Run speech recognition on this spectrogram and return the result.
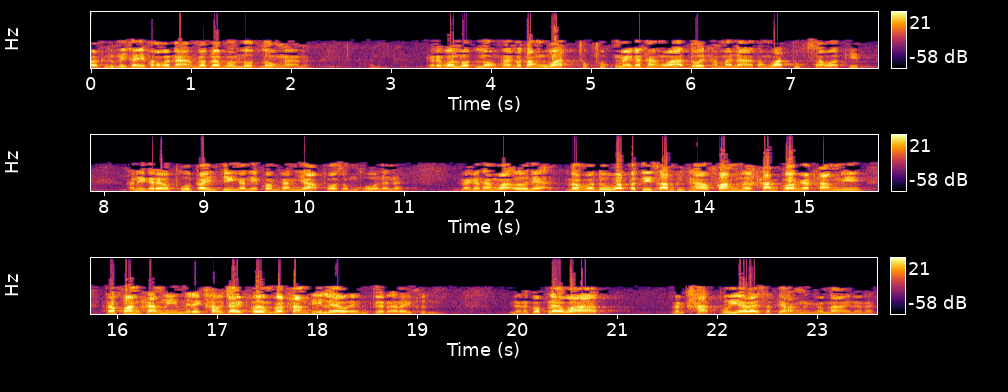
ก็คือไม่ใช่ภาวนาก็แปลว่าลดลงอะนะก็เรียกว่าลดลงท่านก็ต้องวัดทุก ๆ แม้กระทั่งว่า โดยธรรมดาต้องวัดทุกเสาร์อาทิตย์ อันนี้ก็เรียกว่าพูดไปจริงๆอันนี้ค่อนข้างหยาบพอสมควรนะนะแม้กระทั่งว่าเออเนี่ยเราก็ดูว่าปฏิสัมพิทาฟังเมื่อครั้งก่อนกับครั้งนี้ ถ้าฟังครั้งนี้ไม่ได้เข้าใจเพิ่มกว่าครั้งที่แล้ว เอ๊ะเกิดอะไรขึ้นนั่นก็แปลว่า มันขาดปุ๋ยอะไรสักอย่างหนึ่งก็ได้นะนะ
